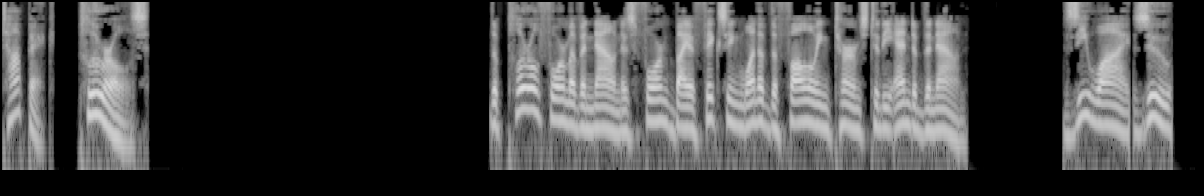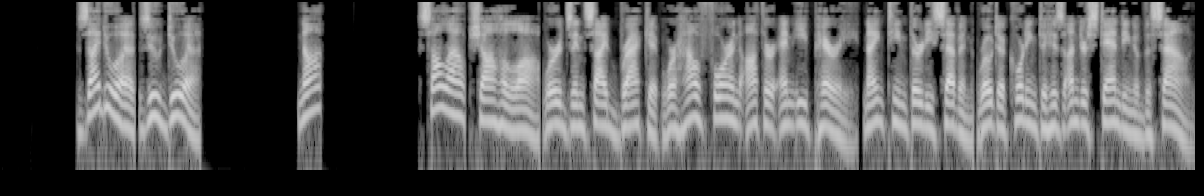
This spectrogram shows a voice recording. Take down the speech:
Topic: Plurals. The plural form of a noun is formed by affixing one of the following terms to the end of the noun. Zy zu Zaidua zu dua Na Salau words inside bracket were how foreign author N. E. Parry wrote according to his understanding of the sound.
